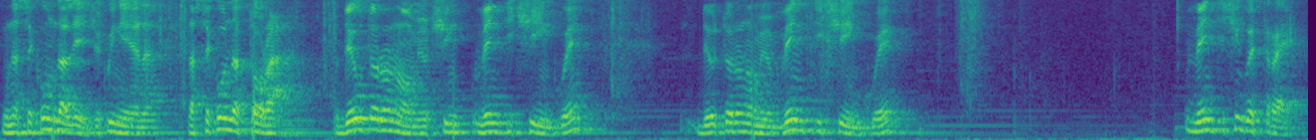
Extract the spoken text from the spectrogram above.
una seconda legge, quindi è una, la seconda Torah. Deuteronomio 25, Deuteronomio 25, 25 3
